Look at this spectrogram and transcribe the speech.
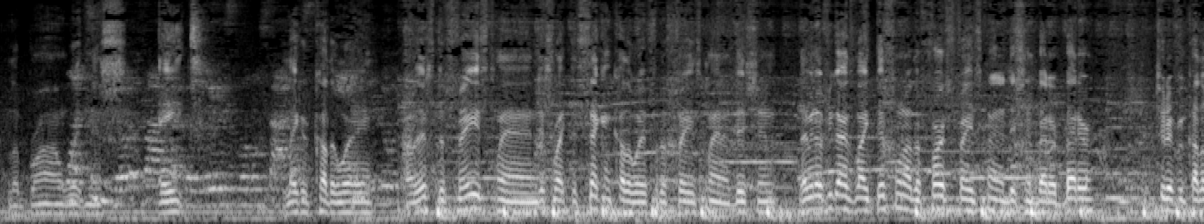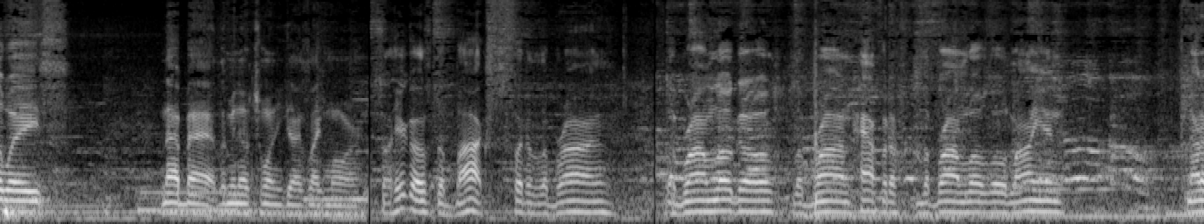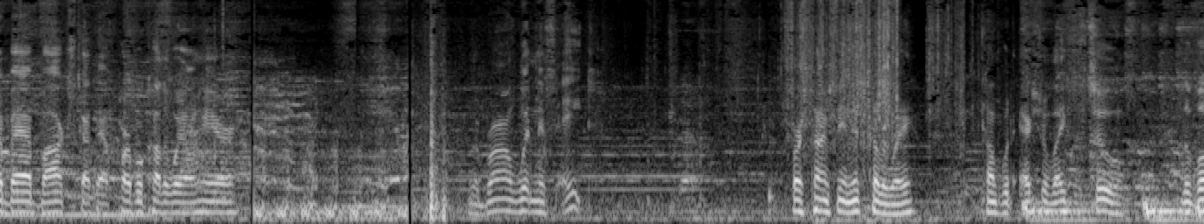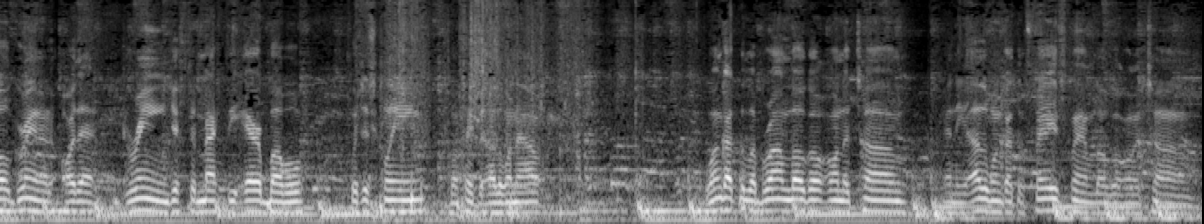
LeBron Witness 8 Laker colorway. Oh, this is the FaZe Clan, just like the second colorway for the FaZe Clan edition. Let me know if you guys like this one or the first FaZe Clan edition better. Better. Two different colorways. Not bad. Let me know which one you guys like more. So here goes the box for the LeBron. LeBron logo. LeBron, half of the LeBron logo lion. Not a bad box. Got that purple colorway on here. LeBron Witness 8. First time seeing this colorway. Comes with extra laces too. The Volt Green or that green just to match the air bubble, which is clean. Gonna take the other one out. One got the LeBron logo on the tongue, and the other one got the FaZe Clan logo on the tongue.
